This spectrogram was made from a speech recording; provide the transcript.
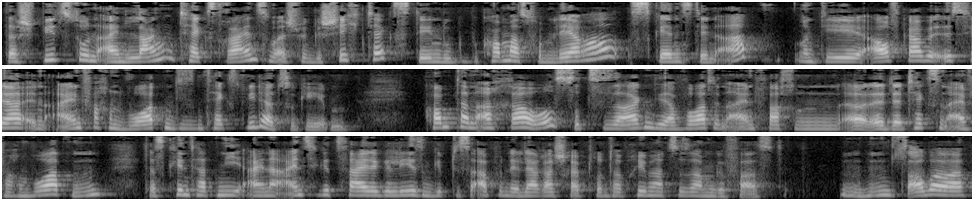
da spielst du in einen langen Text rein, zum Beispiel Geschichttext, den du bekommen hast vom Lehrer, scannst den ab und die Aufgabe ist ja, in einfachen Worten diesen Text wiederzugeben kommt dann auch raus, sozusagen, der Wort in einfachen, äh, der Text in einfachen Worten. Das Kind hat nie eine einzige Zeile gelesen, gibt es ab und der Lehrer schreibt drunter prima zusammengefasst. Mhm, sauber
